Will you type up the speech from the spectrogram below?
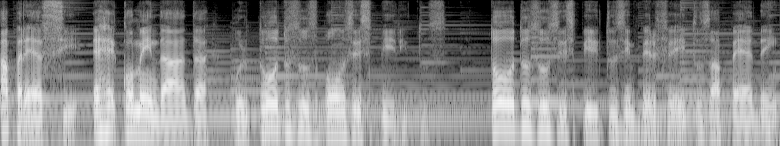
A prece é recomendada por todos os bons espíritos. Todos os espíritos imperfeitos a pedem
